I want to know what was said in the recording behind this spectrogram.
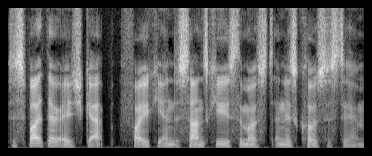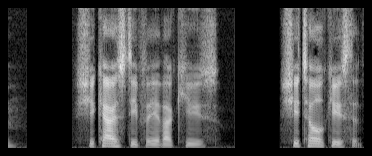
Despite their age gap, Fayuki understands Hughes the most and is closest to him. She cares deeply about Hughes. She told Hughes that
